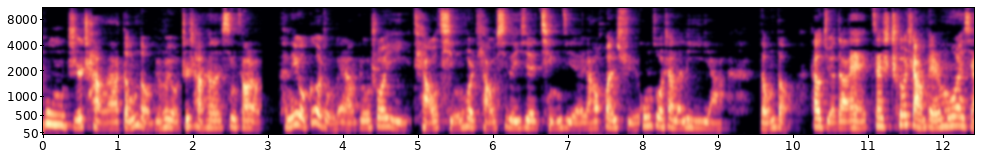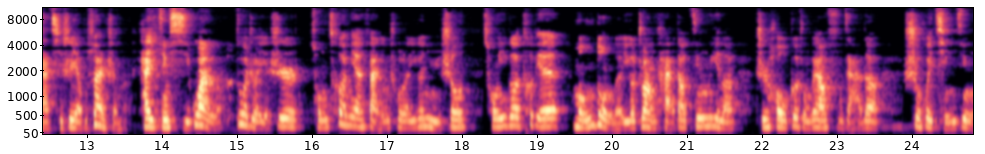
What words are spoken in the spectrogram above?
步入职场啊，等等，比如说有职场上的性骚扰，肯定有各种各样，比如说以调情或者调戏的一些情节，然后换取工作上的利益啊，等等。他就觉得，哎，在车上被人摸一下，其实也不算什么，他已经习惯了。作者也是从侧面反映出了一个女生从一个特别懵懂的一个状态，到经历了之后各种各样复杂的社会情境，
